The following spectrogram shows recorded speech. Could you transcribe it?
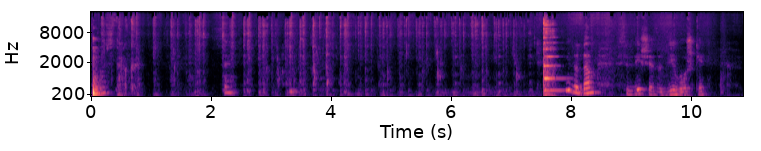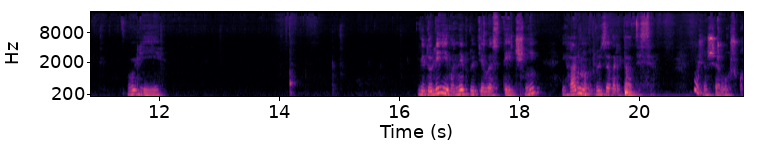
Ось так. Все. І додам сюди ще дві ложки олії. Від олії вони будуть еластичні і гарно будуть завертатися. Можна ще ложку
